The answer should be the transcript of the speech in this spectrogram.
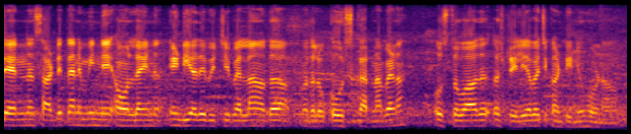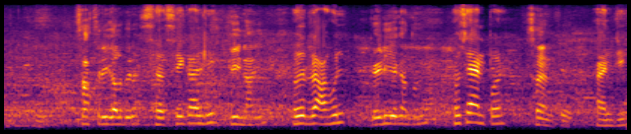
3 3.5 ਮਹੀਨੇ ਆਨਲਾਈਨ ਇੰਡੀਆ ਦੇ ਵਿੱਚ ਹੀ ਪਹਿਲਾਂ ਉਹਦਾ ਮਤਲਬ ਕੋਰਸ ਕਰਨਾ ਪੈਣਾ। ਉਸ ਤੋਂ ਬਾਅਦ ਆਸਟ੍ਰੇਲੀਆ ਵਿੱਚ ਕੰਟੀਨਿਊ ਹੋਣਾ। ਸਤਿ ਸ੍ਰੀ ਅਕਾਲ ਵੀਰੇ। ਸਤਿ ਸ਼੍ਰੀ ਅਕਾਲ ਜੀ। ਕੀ ਨਾਮ ਜੀ? ਰਾਹੁਲ। ਕਿਹੜੀ ਜਗ੍ਹਾ ਤੋਂ ਜੀ? ਹੁਸੈਨਪੁਰ। ਹਾਂਜੀ।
